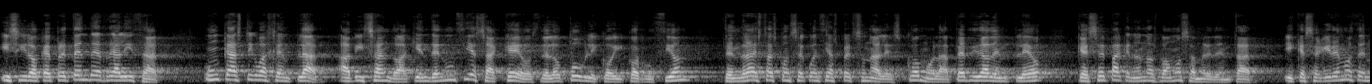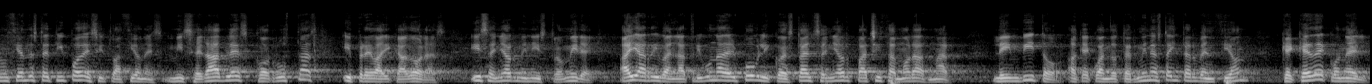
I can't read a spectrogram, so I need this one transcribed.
Y si lo que pretende es realizar un castigo ejemplar avisando a quien denuncie saqueos de lo público y corrupción, tendrá estas consecuencias personales como la pérdida de empleo, que sepa que no nos vamos a amedrentar y que seguiremos denunciando este tipo de situaciones miserables, corruptas y prevaricadoras. Y, señor ministro, mire, ahí arriba en la tribuna del público está el señor Pachi Zamora Azmar. Le invito a que cuando termine esta intervención que quede con él,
